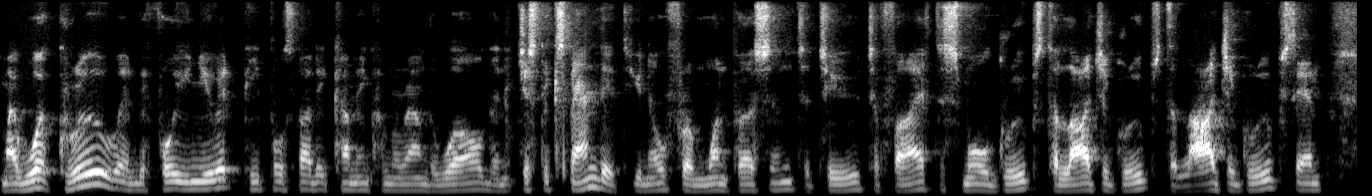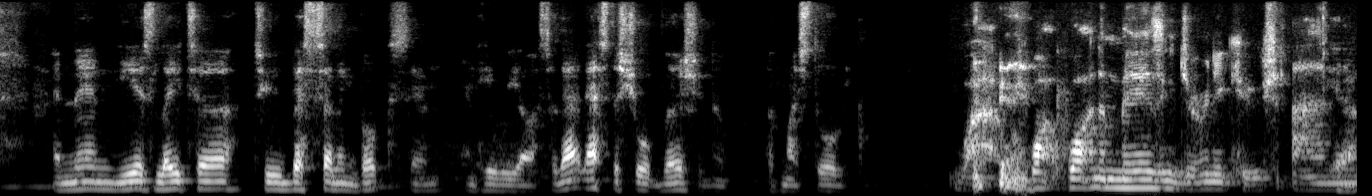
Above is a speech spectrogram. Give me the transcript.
my work grew, and before you knew it, people started coming from around the world, and it just expanded, you know, from one person to two to five to small groups to larger groups to larger groups. And and then years later, two best-selling books, and and here we are. So that that's the short version of, of my story. Wow, what what an amazing journey, Kute, and yeah.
